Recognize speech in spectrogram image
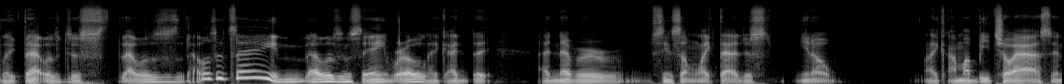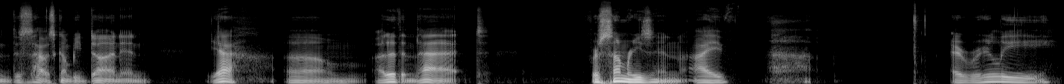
Like that was just that was that was insane. That was insane bro. Like i i never seen something like that. Just you know like i'm gonna beat your ass and this is how it's gonna be done. And yeah um other than that for some reason I I really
